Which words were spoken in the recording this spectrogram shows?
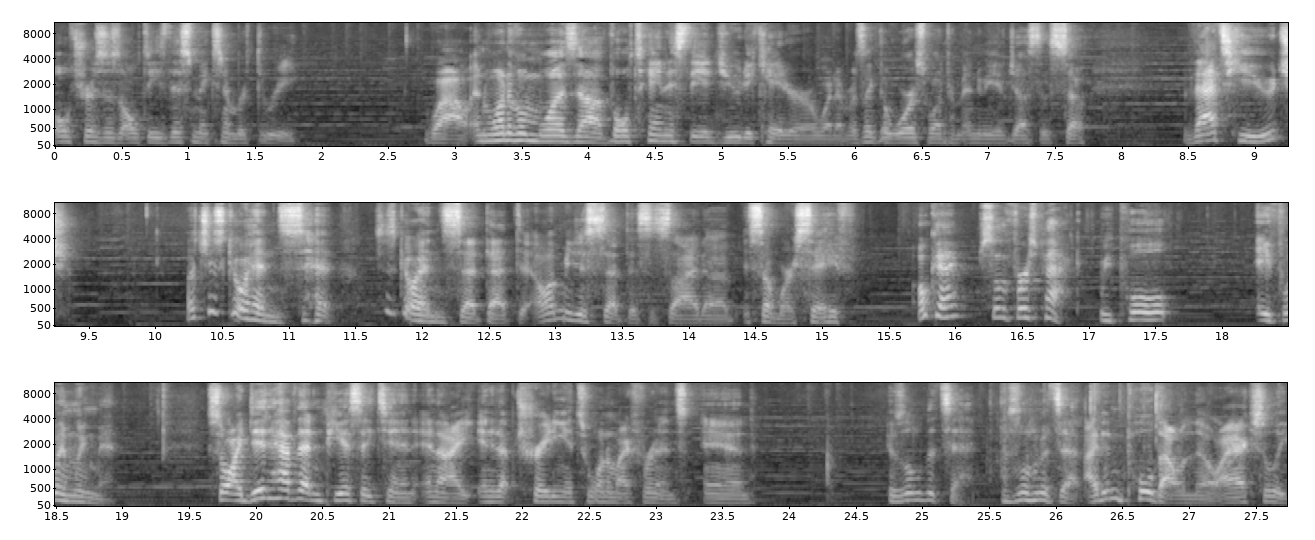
Ultras as Ultis. This makes number three. Wow. And one of them was uh, Voltanis the Adjudicator or whatever. It's like the worst one from Enemy of Justice. So that's huge. Let's just go ahead and set just go ahead and set that. Let me just set this aside uh, somewhere safe. Okay, so the first pack, we pull a Flame Wingman. So I did have that in PSA 10, and I ended up trading it to one of my friends, and it was a little bit sad. It was a little bit sad. I didn't pull that one, though. I actually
